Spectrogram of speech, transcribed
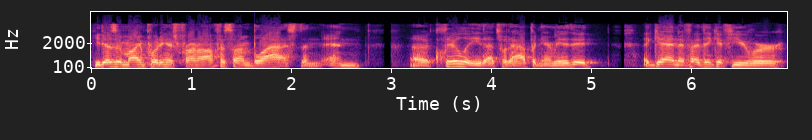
he doesn't mind putting his front office on blast. And and uh, clearly that's what happened here. I mean, it, it, again, if I think if you were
